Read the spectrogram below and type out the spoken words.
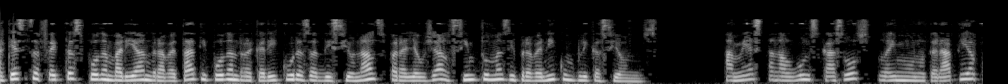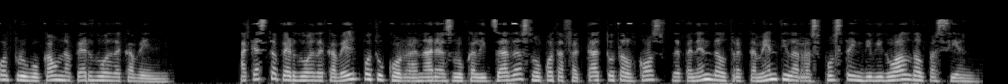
Aquests efectes poden variar en gravetat i poden requerir cures addicionals per alleujar els símptomes i prevenir complicacions. A més, en alguns casos, la immunoteràpia pot provocar una pèrdua de cabell. Aquesta pèrdua de cabell pot ocórrer en àrees localitzades o pot afectar tot el cos, depenent del tractament i la resposta individual del pacient.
